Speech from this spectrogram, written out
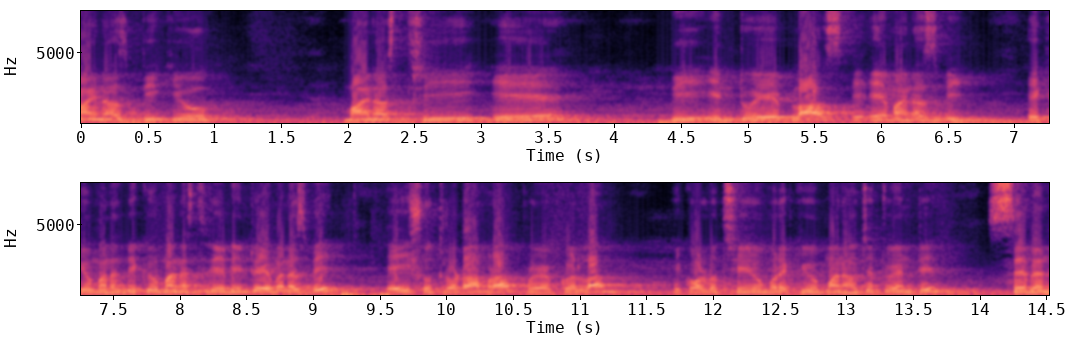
minus B cube minus three A B into A plus A minus B A cube minus B cube minus three A B into A minus B এই সূত্রটা আমরা প্রয়োগ করলাম ইকুয়াল টু থ্রির উপরে কিউব মানে হচ্ছে টোয়েন্টি সেভেন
